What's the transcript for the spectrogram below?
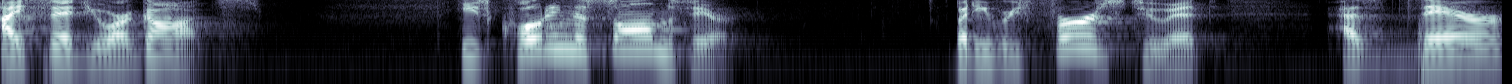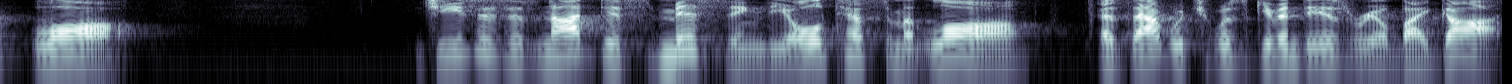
I said you are gods? He's quoting the Psalms here, but he refers to it as their law. Jesus is not dismissing the Old Testament law as that which was given to Israel by God.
